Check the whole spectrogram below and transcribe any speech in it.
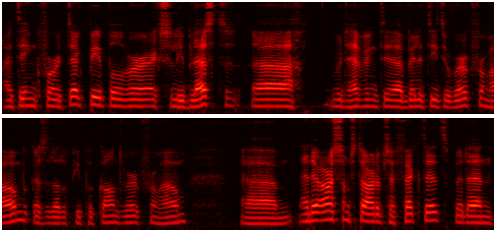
I think for tech people, we're actually blessed uh, with having the ability to work from home because a lot of people can't work from home. Um, and there are some startups affected, but then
